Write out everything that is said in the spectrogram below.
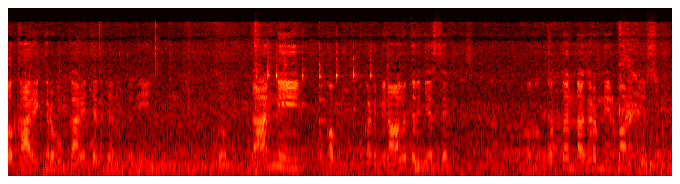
ఒక కార్యక్రమం కార్యాచరణ జరుగుతుంది. సో దాన్ని ఒక ఒకటి మీరు ఆలోచన చేస్తే ఒక కొత్త నగరం నిర్మాణం చేస్తున్నాం.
